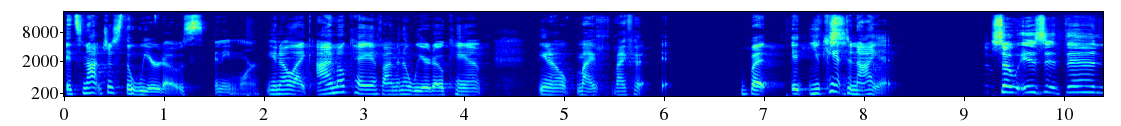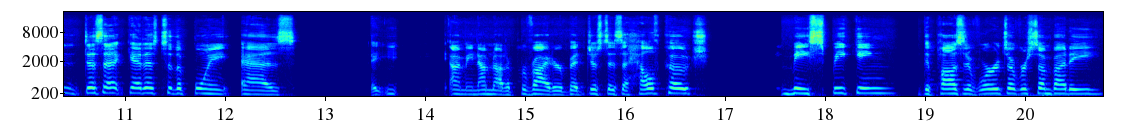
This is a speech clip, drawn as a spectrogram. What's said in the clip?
it's not just the weirdos anymore. You know, like I'm okay if I'm in a weirdo camp, you know, my my but it you can't deny it. So is it then does that get us to the point as I mean, I'm not a provider, but just as a health coach, me speaking the positive words over somebody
